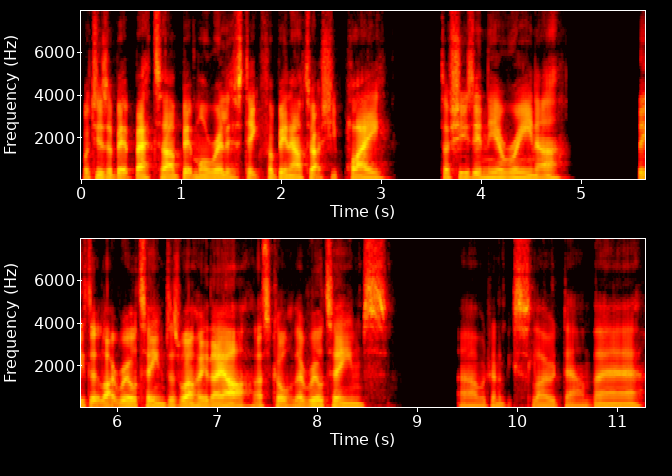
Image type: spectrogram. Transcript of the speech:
which is a bit better, a bit more realistic for being able to actually play. So she's in the arena. These look like real teams as well here. They are. That's cool. They're real teams. Uh, we're going to be slowed down there.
